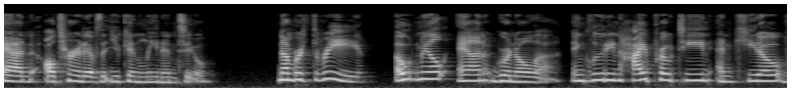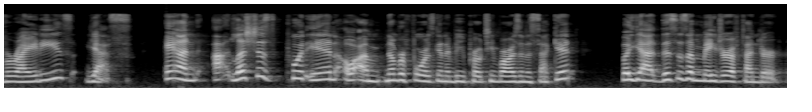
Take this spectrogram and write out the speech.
and alternatives that you can lean into. Number three, oatmeal and granola, including high protein and keto varieties. Yes. And uh, let's just put in, oh, I'm, number four is going to be protein bars in a second. But yeah, this is a major offender.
